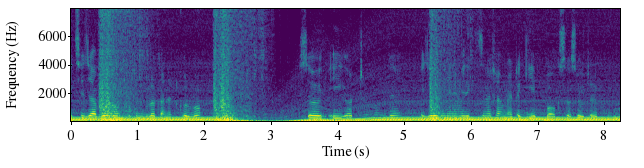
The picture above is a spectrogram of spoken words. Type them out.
নিচে যাব এবং টোকেনগুলো কানেক্ট করব। সো এই ঘরটার মধ্যে, এই যে নেমে দেখতেছি না, সামনে একটা গিফট বক্স আছে ওইটা খুলব।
